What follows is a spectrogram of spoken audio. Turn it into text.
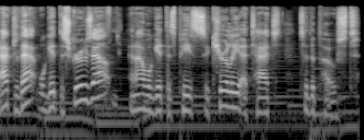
After that, we'll get the screws out, and I will get this piece securely attached to the post.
